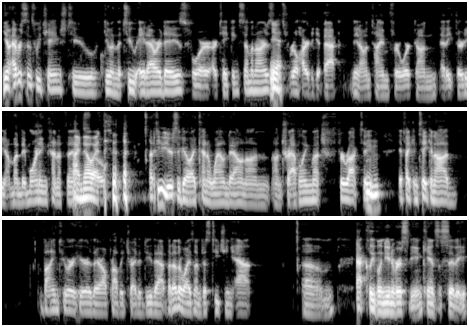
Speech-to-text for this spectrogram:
you know, ever since we changed to doing the two eight hour days for our taping seminars, Yeah. it's real hard to get back, you know, in time for work on at eight thirty on Monday morning kind of thing. I know So, it. a few years ago I kind of wound down on on traveling much for rock tape. Mhm. If I can take an odd vine tour here or there, I'll probably try to do that. But otherwise I'm just teaching at um at Cleveland University in Kansas City.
